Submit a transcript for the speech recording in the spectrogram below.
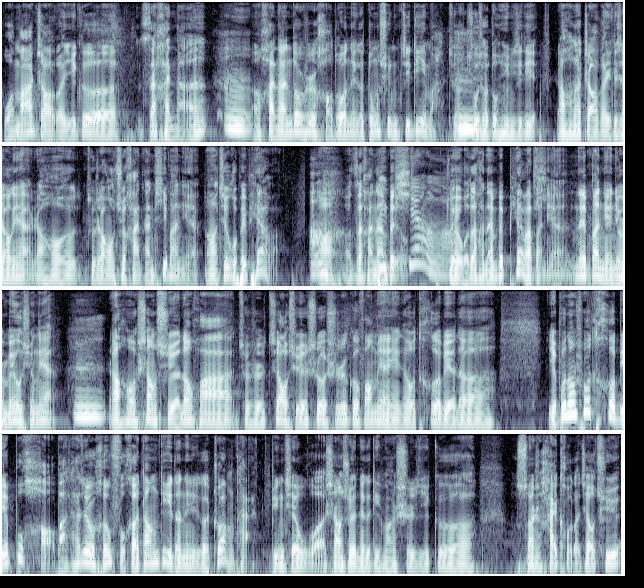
我妈找了一个在海南，嗯啊，海南都是好多那个冬训基地嘛，就是足球冬训基地。然后她找了一个教练，然后就让我去海南踢半年啊，结果被骗了啊，在海南被被骗了。对，我在海南被骗了半年，那半年就是没有训练。嗯然后上学的话，就是教学设施各方面也都特别的，也不能说特别不好吧，它就是很符合当地的那个状态，并且我上学那个地方是一个算是海口的郊区，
